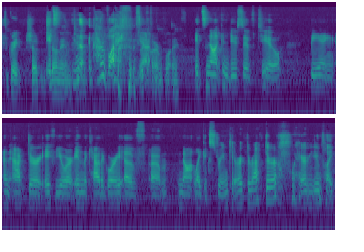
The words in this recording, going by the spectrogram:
It's a great show show name too. no- carb life. it's yeah. a carb life. it's not conducive to being an actor if you're in the category of um, not like extreme character actor where you like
